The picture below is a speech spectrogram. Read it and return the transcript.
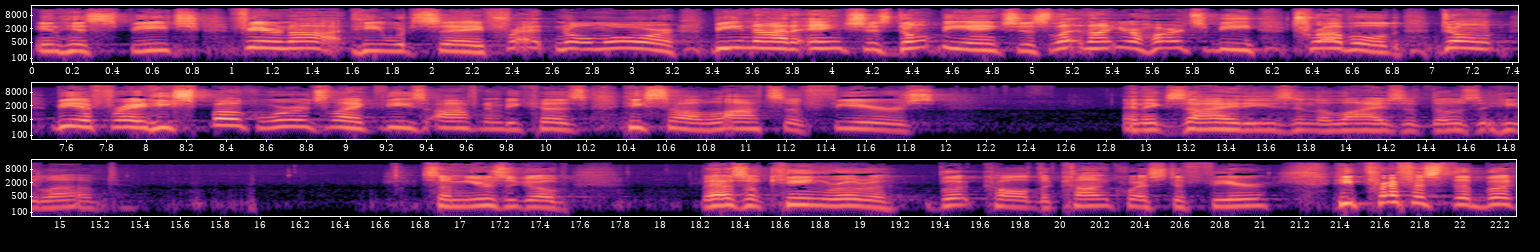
in his speech. Fear not, he would say. Fret no more. Be not anxious. Don't be anxious. Let not your hearts be troubled. Don't be afraid. He spoke words like these often because he saw lots of fears and anxieties in the lives of those that he loved. Some years ago, Basil King wrote a book called The Conquest of Fear. He prefaced the book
